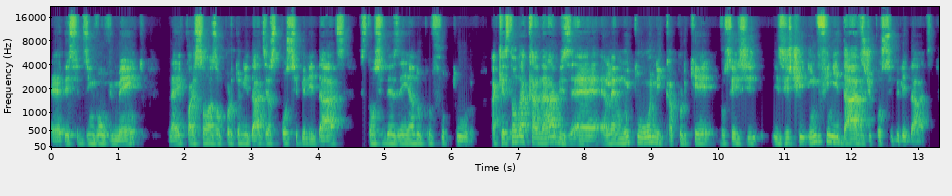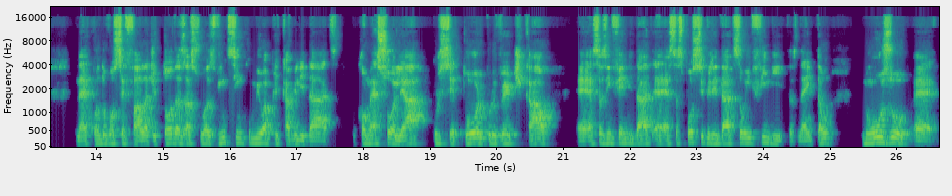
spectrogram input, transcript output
é, desse desenvolvimento, né? E quais são as oportunidades e as possibilidades estão se desenhando para o futuro. A questão da cannabis é, ela é muito única porque você existe infinidades de possibilidades. Né? Quando você fala de todas as suas 25 mil aplicabilidades e começa a olhar por setor, por vertical, é, essas infinidades, é, essas possibilidades são infinitas. Né? Então, no uso é,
